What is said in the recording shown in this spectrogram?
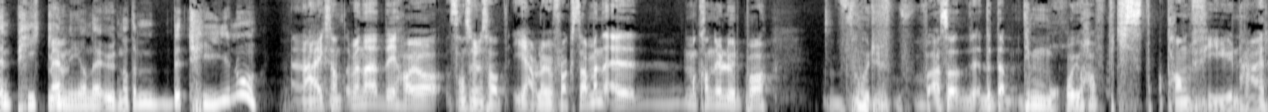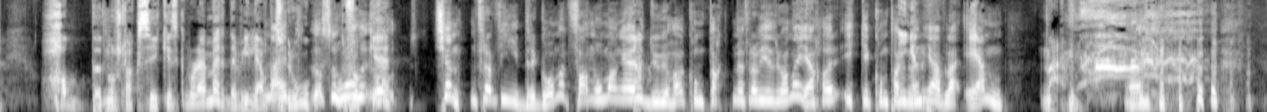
en pikk i ny og ne uten at det betyr noe. Nei, ikke sant. Men eh, de har jo sannsynligvis hatt jævla uflaks, da. Men eh, man kan jo lure på hvor Altså, de må jo ha visst at han fyren her hadde noen slags psykiske problemer. Det vil jeg jo Nei, tro. altså, hun, ikke kjente den fra videregående. Faen, hvor mange er det du har kontakt med fra videregående? Jeg har ikke kontakt Ingen. med en jævla én. Nei.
